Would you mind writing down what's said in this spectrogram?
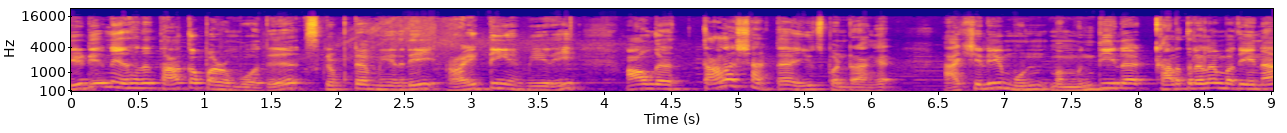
திடீர்னு ஏதாவது தாக்கப்படும் போது ஸ்கிரிப்டை மீறி ரைட்டிங்கை மீறி அவங்க தலை ஷாட்டை யூஸ் பண்ணுறாங்க ஆக்சுவலி முன் முந்தியில் காலத்துலலாம் பார்த்தீங்கன்னா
